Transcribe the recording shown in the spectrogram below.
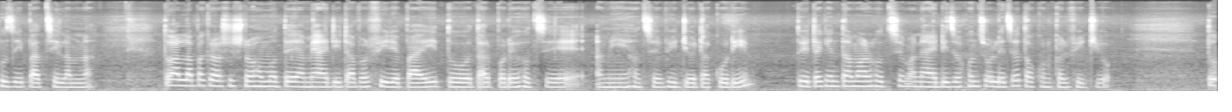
খুঁজেই পাচ্ছিলাম না। তো আল্লাহ পাকের অশেষ রহমতে আমি আইডিটা আবার ফিরে পাই। তো তারপরে হচ্ছে আমি হচ্ছে ভিডিওটা করি। তো এটা কিন্তু আমার হচ্ছে মানে আইডি যখন চলে যায় তখনকার ভিডিও। তো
